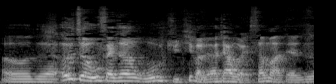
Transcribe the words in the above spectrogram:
呃，是欧洲，我反正我具体勿了解为什么，但是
